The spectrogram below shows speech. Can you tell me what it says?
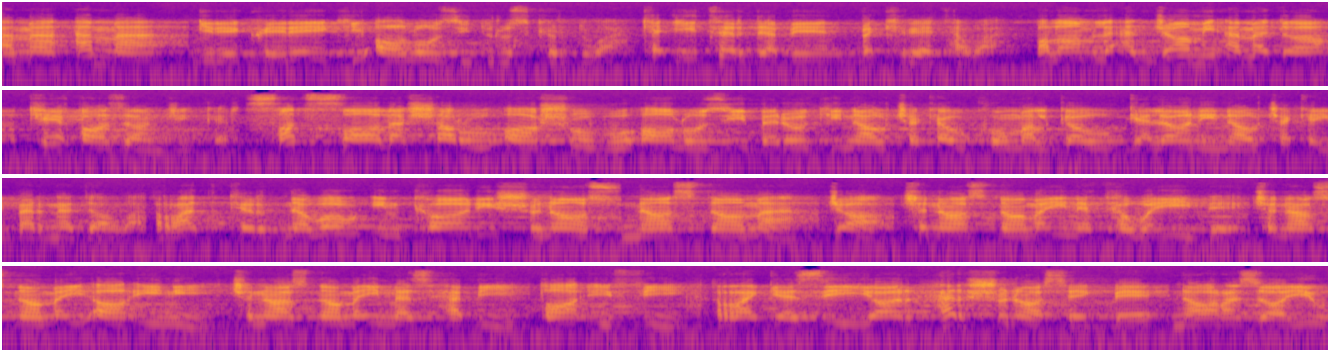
ئەمە ئەمە گرێکوێرەیەکی ئالۆزی دروست کردووە کە ئیتر دەبێ بکرێتەوە بەڵام لە ئەنجامی ئەمەدا کێ قازانجی کرد سەد ساڵە شەڕ و ئاشوب و ئالۆزی بەرۆکی ناوچەکە و کۆمەلگە و گەلانی ناوچەکەی بەرنەداوە ڕەتکردنەوە و ئینکاری شناس ناسنامە جا چ ناسنامەی نەتەوەیی بێ چ ناسنامەی ئاینی چ ناسنامەی مەذهبی تائیفی ڕەگەزی یار هەر شناسێک بێ ناڕزایی و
